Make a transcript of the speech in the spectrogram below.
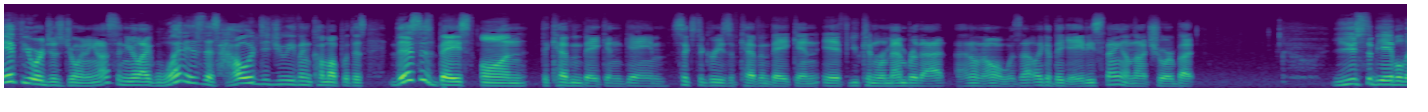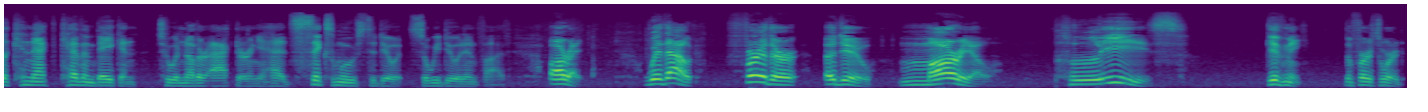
if you are just joining us and you're like, what is this? How did you even come up with this? This is based on the Kevin Bacon game, Six Degrees of Kevin Bacon. If you can remember that, I don't know, was that like a big 80s thing? I'm not sure, but you used to be able to connect Kevin Bacon to another actor and you had six moves to do it. So we do it in five. All right. Without further ado, Mario, please give me the first word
